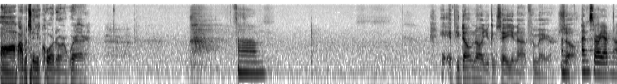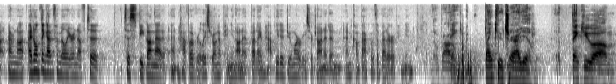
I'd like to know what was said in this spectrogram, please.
um, Opportunity Corridor where If you don't know, you can say you're not familiar, I'm- so. I'm sorry, I'm not, I'm not, I don't think I'm familiar enough to, to speak on that and have a really strong opinion on it, but I'm happy to do more research on it and, and come back with a better opinion. No problem. Thank you. Thank you, Chair. I yield. Thank you, um,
